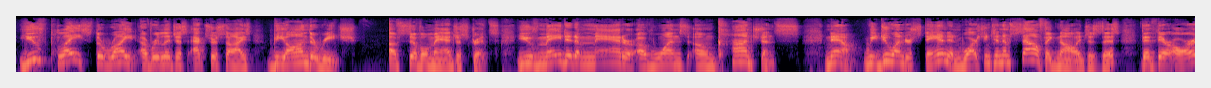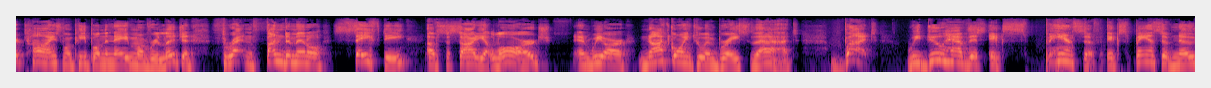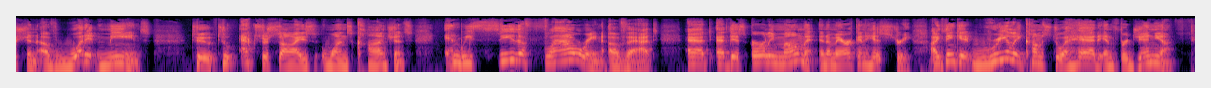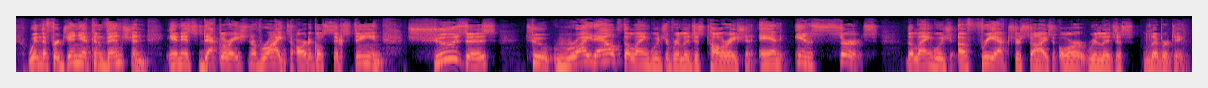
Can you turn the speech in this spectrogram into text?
you've placed the right of religious exercise beyond the reach of civil magistrates. You've made it a matter of one's own conscience. Now, we do understand, and Washington himself acknowledges this, that there are times when people in the name of religion threaten fundamental safety of society at large, and we are not going to embrace that. But we do have this expansive, expansive notion of what it means to, to exercise one's conscience. And we see the flowering of that at, at this early moment in American history. I think it really comes to a head in Virginia when the Virginia Convention, in its Declaration of Rights, Article 16, chooses to write out the language of religious toleration and inserts the language of free exercise or religious liberty.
